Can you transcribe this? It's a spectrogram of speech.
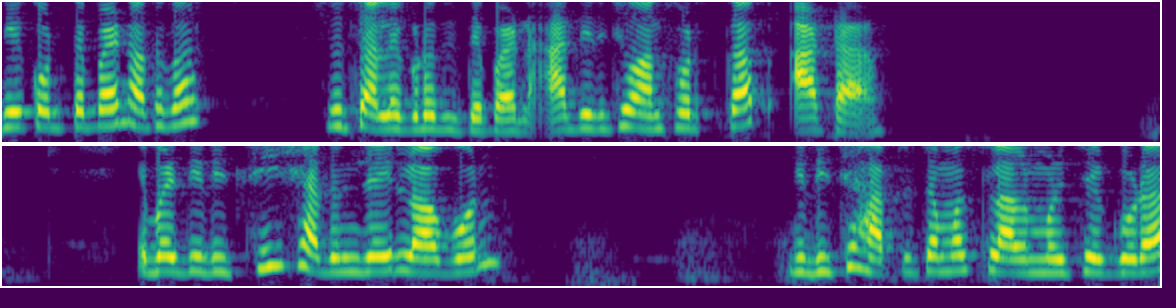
দিয়ে করতে পারেন অথবা শুধু চালের গুঁড়ো দিতে পারেন। আর দিয়ে দিচ্ছি ওয়ান ফোর্থ কাপ আটা। এবার দিয়ে দিচ্ছি স্বাদ অনুযায়ী লবণ। দিয়ে দিচ্ছি হাফ চা চামচ লাল মরিচের গুঁড়া।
